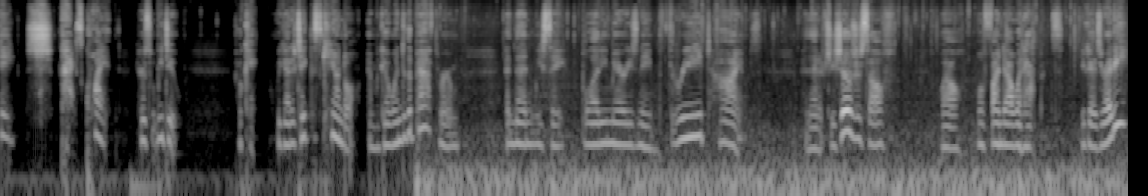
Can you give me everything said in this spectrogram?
Okay, shh, guys, quiet. Here's what we do. Okay, we got to take this candle and we go into the bathroom and then we say Bloody Mary's name three times. And then if she shows herself, well, we'll find out what happens. You guys ready?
